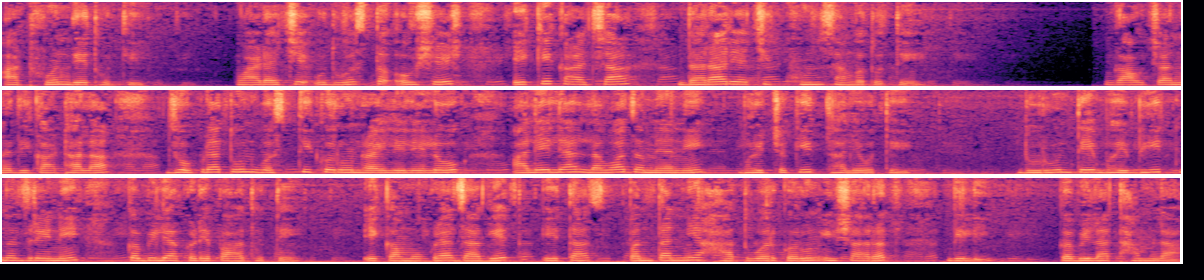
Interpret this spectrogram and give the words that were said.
आठवण देत होती. वाड्याचे उद्ध्वस्त अवशेष एकेकाळच्या दराऱ्याची खून सांगत होते. गावच्या नदीकाठाला झोपड्यातून वस्ती करून राहिलेले लोक आलेल्या लवाजम्याने भयचकित झाले होते. दुरून ते भयभीत नजरेने कबिल्याकडे पाहत होते. एका मोकळ्या जागेत येताच पंतांनी हात वर करून इशारत दिली. कबिला थांबला.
